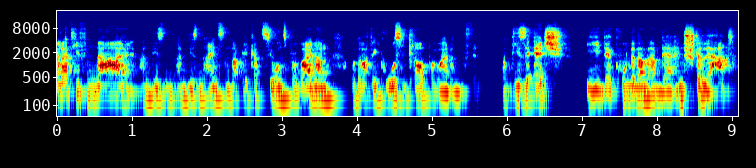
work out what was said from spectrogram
relativ nahe an diesen, an diesen einzelnen Applikationsprovidern und auch den großen Cloud-Providern befinden. Und diese Edge, die der Kunde dann an der Endstelle hat,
